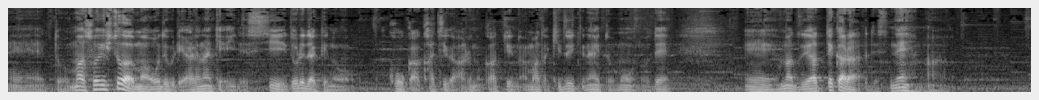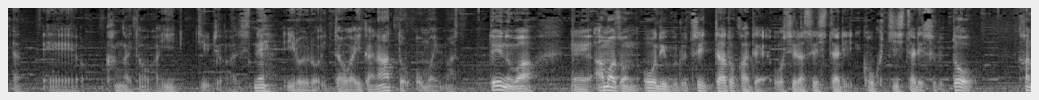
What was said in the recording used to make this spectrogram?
えーとまあ、そういう人はまあオーディブルやらなきゃいいですしどれだけの効果価値があるのかっていうのはまだ気づいてないと思うので、えー、まずやってからですね、まあやえー、考えた方がいいっていうかですねいろいろ言った方がいいかなと思います。というのは、えー、Amazon、オーディブル、Twitter とかでお知らせしたり告知したりすると必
